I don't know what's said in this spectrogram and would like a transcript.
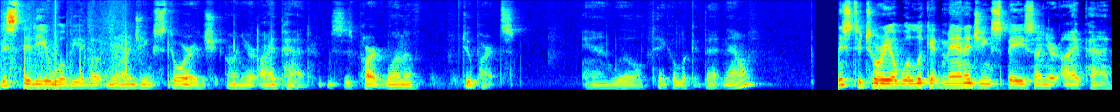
This video will be about managing storage on your iPad. This is part one of two parts, and we'll take a look at that now. This tutorial, we'll look at managing space on your iPad.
